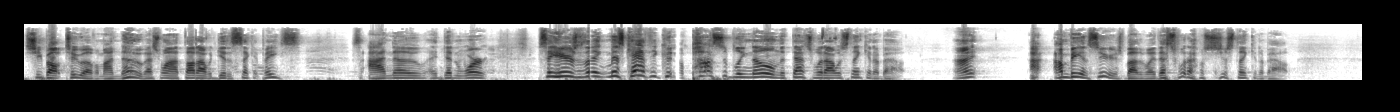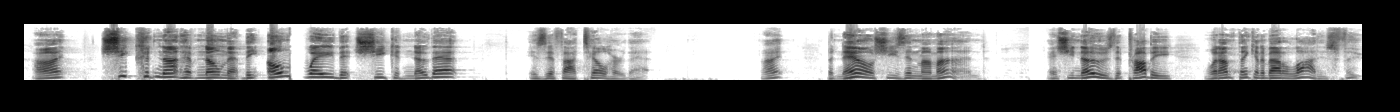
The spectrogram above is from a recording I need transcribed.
She bought two of them. I know. That's why I thought I would get a second piece. So I know it doesn't work. See, here's the thing. Miss Kathy couldn't have possibly known that that's what I was thinking about. All right? I, I'm being serious, by the way. That's what I was just thinking about. All right? She could not have known that. The only way that she could know that is if I tell her that. Right? But now she's in my mind. And she knows that probably what I'm thinking about a lot is food.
